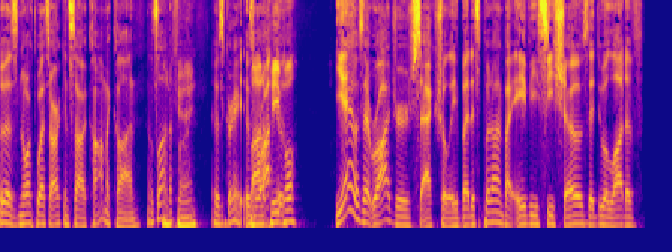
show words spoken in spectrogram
It was Northwest Arkansas Comic Con. It was a lot of fun. It was great. It was A lot ro- of people. was- yeah, it was at Rogers actually, but it's put on by AVC shows. They do a lot of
